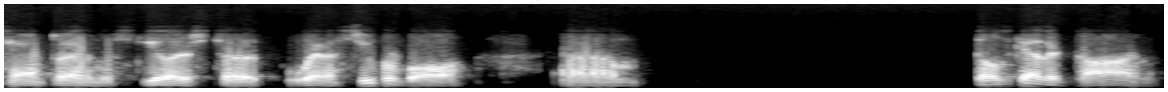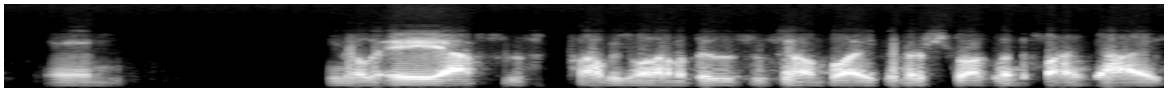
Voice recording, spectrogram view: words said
Tampa and the Steelers to win a Super Bowl. Um, those guys are gone, and you know, the AAF is probably going out of business, it sounds like, and they're struggling to find guys,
